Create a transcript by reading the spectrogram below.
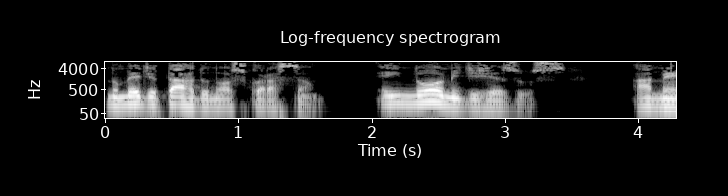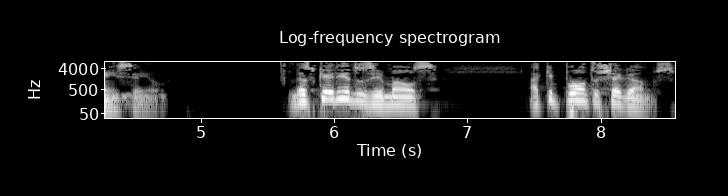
no meditar do nosso coração. Em nome de Jesus. Amém, Senhor. Meus queridos irmãos, a que ponto chegamos?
